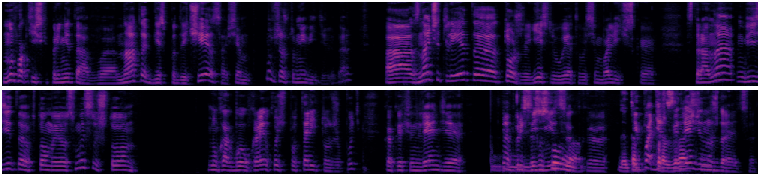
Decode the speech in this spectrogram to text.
ну, фактически принята в НАТО, без ПДЧ, совсем, ну, все, что мы видели, да. А значит ли это тоже, есть ли у этого символическая сторона визита в том ее смысле, что, ну, как бы Украина хочет повторить тот же путь, как и Финляндия, присоединиться к... Это и поддержка Финляндии нуждается.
